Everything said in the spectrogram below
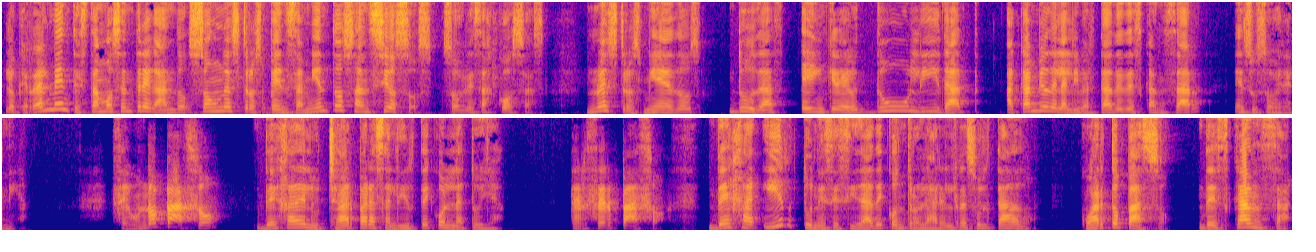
Lo que realmente estamos entregando son nuestros pensamientos ansiosos sobre esas cosas, nuestros miedos, dudas e incredulidad a cambio de la libertad de descansar en su soberanía. Segundo paso. Deja de luchar para salirte con la tuya. Tercer paso. Deja ir tu necesidad de controlar el resultado. Cuarto paso. Descansa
